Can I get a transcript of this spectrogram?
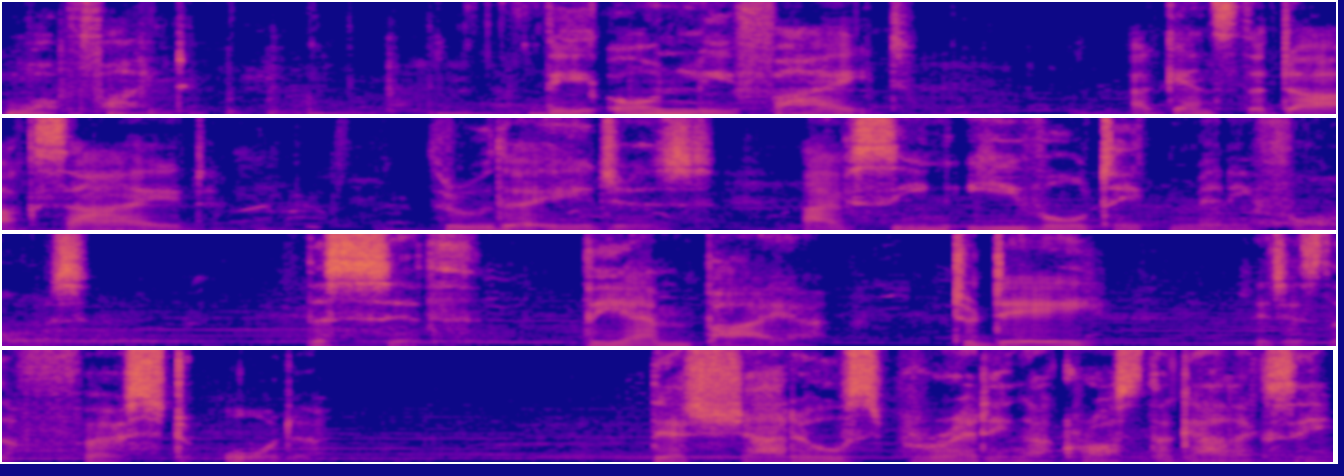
What fight? The only fight against the dark side. Through the ages, I've seen evil take many forms. The Sith, the Empire. Today, it is the First Order. Their shadows spreading across the galaxy.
